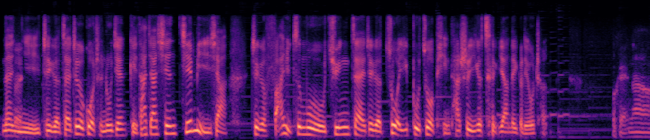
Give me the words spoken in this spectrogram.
那你这个在这个过程中间，给大家先揭秘一下，这个法语字幕君在这个做一部作品，它是一个怎样的一个流程？OK，那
